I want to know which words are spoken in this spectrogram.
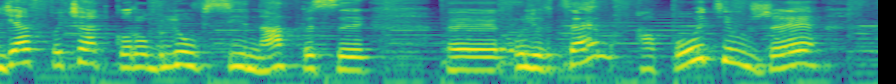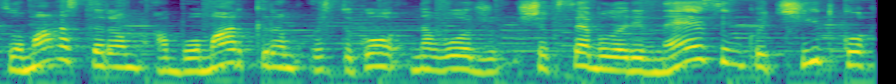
Я спочатку роблю всі надписи е, олівцем, а потім вже фломастером або маркером ось такого наводжу, щоб все було рівнесенько, чітко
